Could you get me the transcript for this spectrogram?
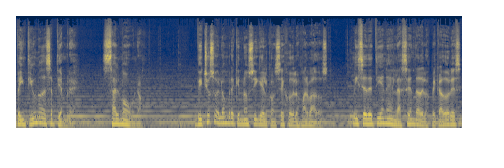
21 de septiembre. Salmo 1. Dichoso el hombre que no sigue el consejo de los malvados, ni se detiene en la senda de los pecadores,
